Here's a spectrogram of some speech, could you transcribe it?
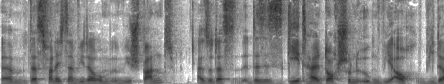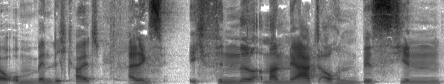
Ähm, das fand ich dann wiederum irgendwie spannend. Also das, das ist, geht halt doch schon irgendwie auch wieder um Männlichkeit. Allerdings, ich finde, man merkt auch ein bisschen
